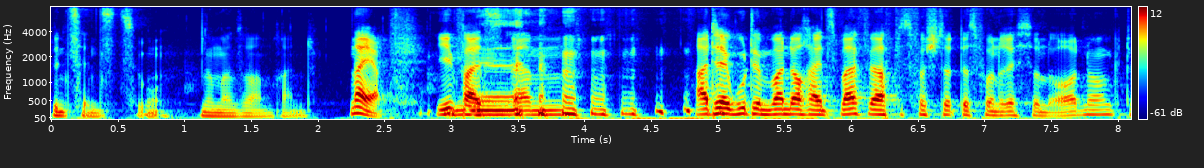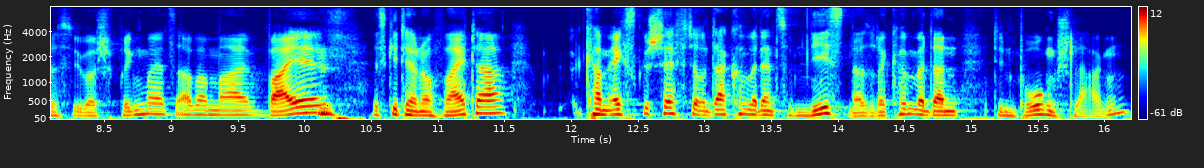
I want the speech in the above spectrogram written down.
Vinzenz zu. Nur mal so am Rand. Naja, jedenfalls nee. ähm, hat der gute Mann auch ein zweifelhaftes Verständnis von Recht und Ordnung. Das überspringen wir jetzt aber mal, weil es geht ja noch weiter. Cum-Ex-Geschäfte und da kommen wir dann zum nächsten. Also da können wir dann den Bogen schlagen.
